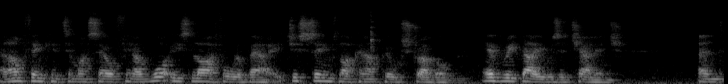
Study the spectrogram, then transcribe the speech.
And I'm thinking to myself, you know, what is life all about? It just seems like an uphill struggle. Every day was a challenge. And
